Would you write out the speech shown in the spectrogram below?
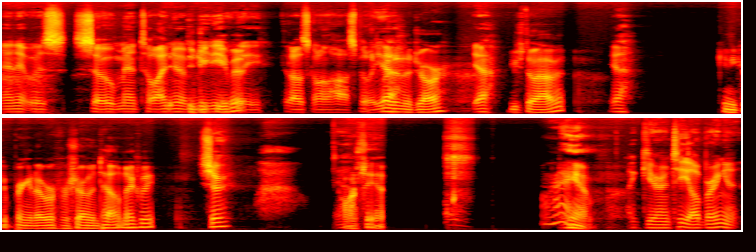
And it was so mental. I knew Did you keep it? immediately that I was going to the hospital. Put it Yeah, in a jar. yeah, You still have it? yeah. Can you bring it over for show and tell next week? Sure. Wow. I want to see it. All right. Damn. I guarantee I'll bring it.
